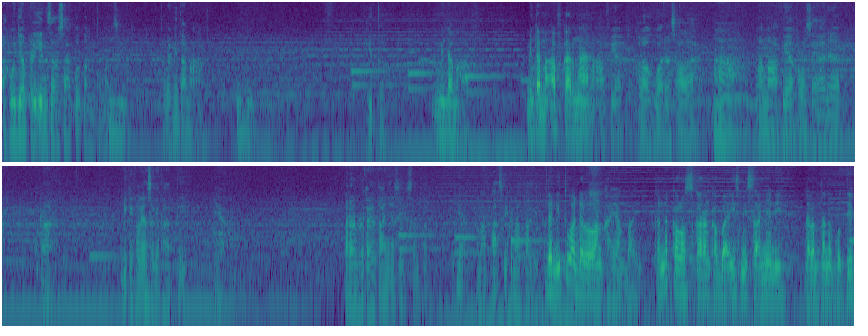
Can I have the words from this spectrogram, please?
aku japriin satu-satu teman-teman sih. Mhm. Sampai minta maaf Mhm. gitu. Minta maaf. Minta maaf Mohon karena maaf ya kalau gua ada salah. Nah, Mohon maaf ya kalau saya ada pernah bikin kalian sakit hati. ya, Pada bertanya-tanya sih sempat. ya. Kenapa sih kenapa gitu? Dan itu adalah langkah yang baik. Karena kalau sekarang kabais misalnya nih, dalam tanda kutip,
